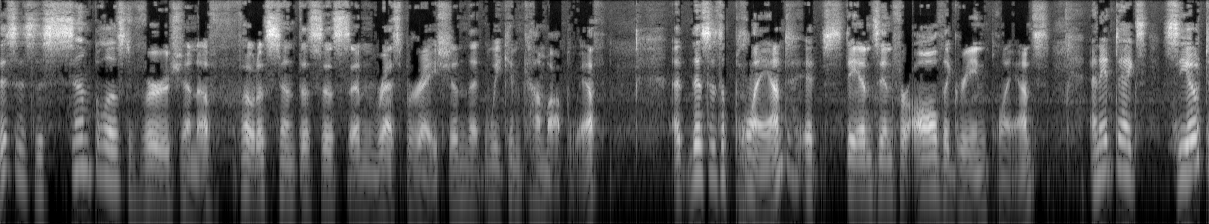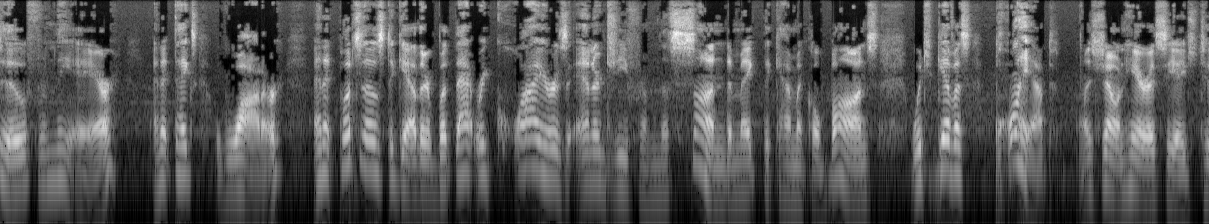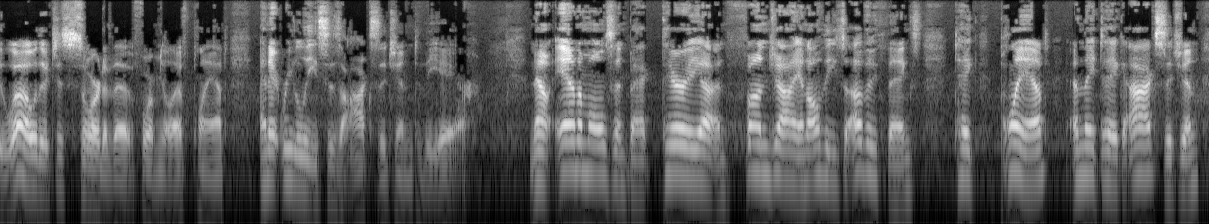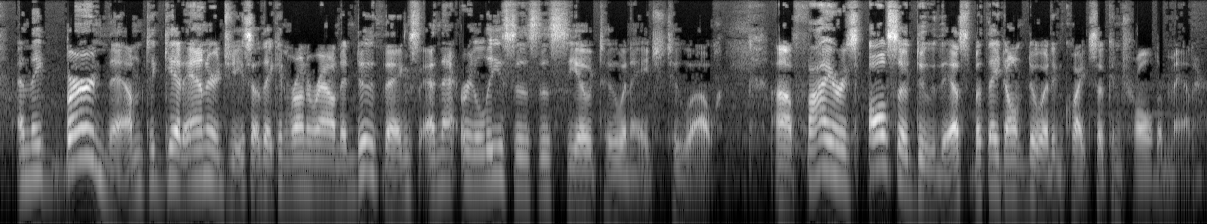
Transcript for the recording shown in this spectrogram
This is the simplest version of photosynthesis and respiration that we can come up with. Uh, this is a plant. It stands in for all the green plants. And it takes CO2 from the air, and it takes water, and it puts those together, but that requires energy from the sun to make the chemical bonds, which give us plant, as shown here as CH2O, which is sort of the formula of plant, and it releases oxygen to the air. Now, animals and bacteria and fungi and all these other things take plant and they take oxygen and they burn them to get energy so they can run around and do things, and that releases the CO2 and H2O. Uh, fires also do this, but they don't do it in quite so controlled a manner.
